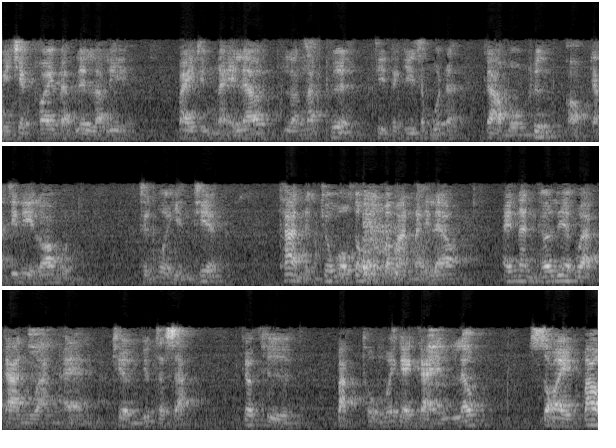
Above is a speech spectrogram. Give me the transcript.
มีเช็คพอยต์แบบเล่นลารี่ ไปถึงไหนแล้วเรานัดเพื่อนที่ตะกี้สมมตินะเก้าโมงครึ่งออกจากที่นี่ล้อหมุนถึงหัวหินเที่ยงถ้าหนึ่งชั่วโมงต้องถึงประมาณไหนแล้ว ไอ้นั่นเขาเรียกว่าการวางแผนเชิงยุทธศาสตร์ก็คือปักธงไว้ไกลๆ แล้วซอยเป้า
